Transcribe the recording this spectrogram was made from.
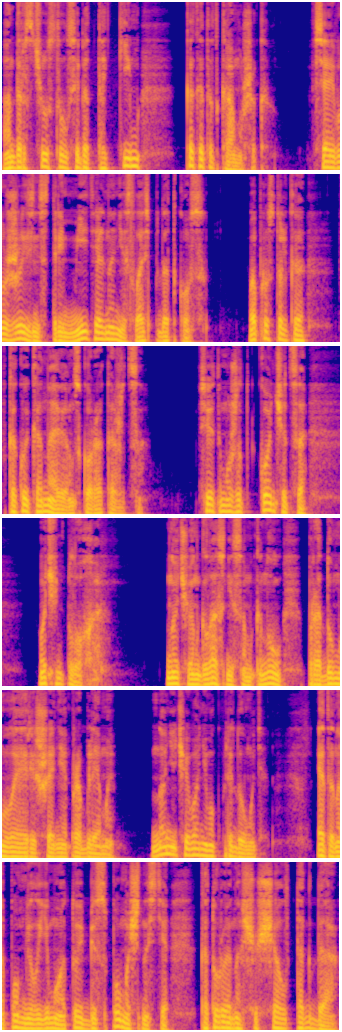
Андерс чувствовал себя таким, как этот камушек. Вся его жизнь стремительно неслась под откос. Вопрос только, в какой канаве он скоро окажется. Все это может кончиться очень плохо. Ночью он глаз не сомкнул, продумывая решение проблемы, но ничего не мог придумать. Это напомнило ему о той беспомощности, которую он ощущал тогда,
